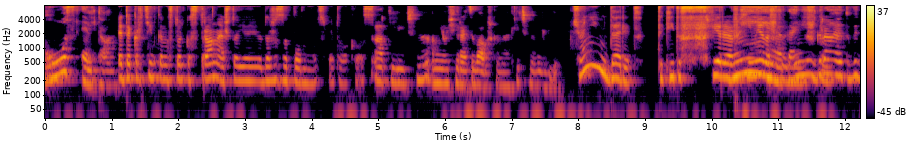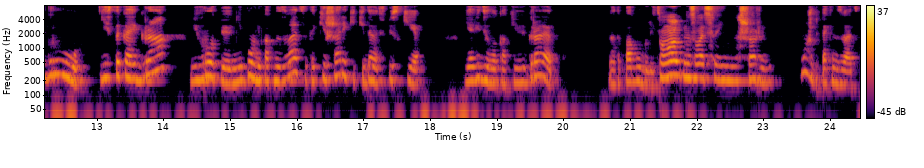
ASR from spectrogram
Großeltern. Эта картинка настолько странная, что я ее даже запомнила с пятого класса. Отлично. А мне очень нравится бабушка, она отлично выглядит. Что они им дарят? Это какие-то сферы Архимеда, что Нет, ли? они что? играют в игру. Есть такая игра в Европе, не помню, как называется, такие шарики кидают в песке. Я видела, как ее играют. Надо погуглить. По-моему, называется именно шары. Может быть, так и называется.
